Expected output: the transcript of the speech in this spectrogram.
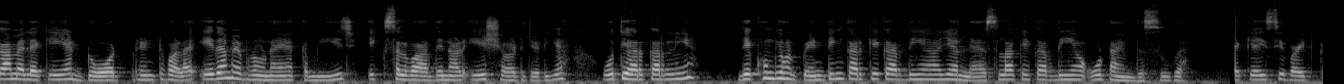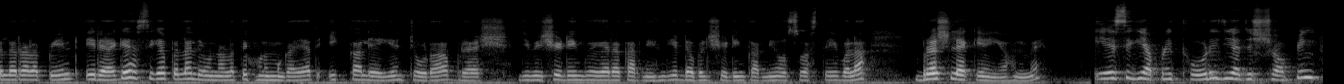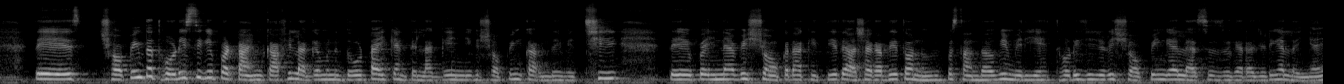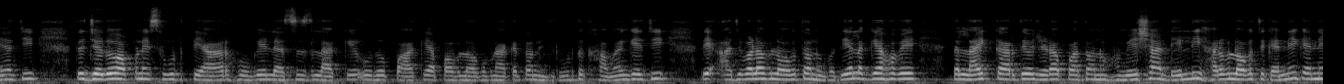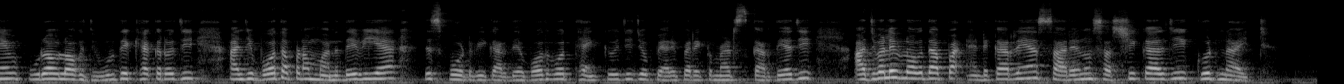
ਕਾ ਮੈਂ ਲੈ ਕੇ ਆਈ ਹਾਂ ਡਾਟ ਪ੍ਰਿੰਟ ਵਾਲਾ। ਇਹਦਾ ਮੈਂ ਬਣਾਉਣਾ ਹੈ ਕਮੀਜ਼। ਇੱਕ ਸਲਵਾਰ ਦੇ ਨਾਲ ਇਹ ਸ਼ਰਟ ਜਿਹੜੀ ਆ, ਉਹ ਤਿਆਰ ਕਰਨੀ ਆ। ਦੇਖੂੰਗੀ ਹੁਣ ਪੇਂਟਿੰਗ ਕਰਕੇ ਕਰਦੀ ਆ ਜਾਂ ਲੈਸ ਲਾ ਕੇ ਕਰਦੀ ਆ ਉਹ ਟਾਈਮ ਦੱਸੂਗਾ। ਲੈ ਕੇ ਆਈ ਸੀ ਵਾਈਟ ਕਲਰ ਵਾਲਾ ਪੇਂਟ ਇਹ ਰਹਿ ਗਿਆ ਸੀਗਾ ਪਹਿਲਾਂ ਲਿਆਉਣ ਵਾਲਾ ਤੇ ਹੁਣ ਮੰਗਾਇਆ ਤੇ ਇੱਕ ਆ ਲਿਆਈ ਹੈ ਚੌੜਾ ਬ੍ਰਸ਼ ਜਿਵੇਂ ਸ਼ੇਡਿੰਗ ਵਗੈਰਾ ਕਰਨੀ ਹੁੰਦੀ ਹੈ ਡਬਲ ਸ਼ੇਡਿੰਗ ਕਰਨੀ ਹੈ ਉਸ ਵਾਸਤੇ ਇਹ ਵਾਲਾ ਬ੍ਰਸ਼ ਲੈ ਕੇ ਆਈ ਹਾਂ ਹੁਣ ਮੈਂ। ਇਹ ਸੀਗੀ ਆਪਣੀ ਥੋੜੀ ਜੀ ਅੱਜ ਸ਼ਾਪਿੰਗ ਤੇ ਸ਼ਾਪਿੰਗ ਤਾਂ ਥੋੜੀ ਸੀਗੀ, ਪਰ ਟਾਈਮ ਕਾਫੀ ਲੱਗ ਗਿਆ। ਮੈਨੂੰ 2.5 ਘੰਟੇ ਲੱਗ ਗਏ ਇੰਨੀ ਕੁ ਸ਼ਾਪਿੰਗ ਕਰਨ ਦੇ ਵਿੱਚ ਹੀ। ਤੇ ਪ- ਇੰਨਾ ਵੀ ਸ਼ੌਂਕ ਨਾਲ ਕੀਤੀ ਹੈ ਤੇ ਆਸ਼ਾ ਕਰਦੀ ਹਾਂ ਤੁਹਾਨੂੰ ਵੀ ਪਸੰਦ ਆਊਗੀ। ਮੇਰੀ ਇਹ ਥੋੜੀ ਜਿਹੀ ਜਿਹੜੀ ਸ਼ਾਪਿੰਗ ਹੈ, ਲੈਸਸ ਵਗੈਰਾ ਜਿਹੜੀਆਂ ਲਈਆਂ ਆ ਜੀ, ਤੇ ਜਦੋਂ ਆਪਣੇ ਸੂਟ ਤਿਆਰ ਹੋ ਗਏ, ਲੈਸਸ ਲਾ ਕੇ ਉਦੋਂ ਪਾ ਕੇ ਆਪਾਂ ਵਲੌਗ ਬਣਾ ਕੇ ਤੁਹਾਨੂੰ ਜ਼ਰੂਰ ਦਿਖਾਵਾਂਗੇ ਜੀ। ਤੇ ਅੱਜ ਵਾਲਾ ਵਲੌਗ ਤੁਹਾਨੂੰ ਵਧੀਆ ਲੱਗਿਆ ਹੋਵੇ ਤਾਂ ਲਾਈਕ ਕਰ ਦਿਓ, ਜਿਹੜਾ ਆਪਾਂ ਤੁਹਾਨੂੰ ਹਮੇਸ਼ਾ ਡੇਲੀ ਹਰ ਵਲੌਗ 'ਚ ਕਹਿੰਨੇ ਕਹਿੰਨੇ ਆ ਵੀ ਪੂਰਾ ਵਲੌਗ ਜ਼ਰੂਰ ਦੇਖਿਆ ਕਰੋ ਜੀ। ਹਾਂਜੀ, ਬਹੁਤ ਆਪਣਾ ਮੰਨਦੇ ਵੀ ਹੈ ਤੇ ਸਪੋਰਟ ਵੀ ਕਰਦੇ ਆ। ਬਹੁਤ ਬਹੁਤ ਥੈਂਕ ਯੂ ਜੀ, ਜੋ ਪਿਆਰੇ ਪਿਆਰੇ ਕਮੈਂਟਸ ਕਰਦੇ ਆ ਜੀ। ਅੱਜ ਵਾਲੇ ਵਲੌਗ ਦਾ ਆਪਾਂ ਐਂਡ ਕਰ ਰਹੇ ਹਾਂ। ਸਾਰਿਆਂ ਨੂੰ ਸਤਿ ਸ਼੍ਰੀ ਅਕਾਲ ਜੀ। Good night.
